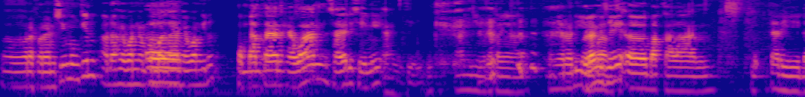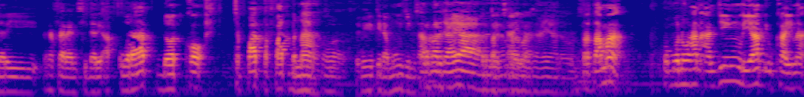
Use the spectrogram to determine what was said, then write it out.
eh, referensi mungkin ada hewan yang pembantaian hewan gitu Pembantaian hewan saya di sini anjing. anjing udah kayak penyiar radio Orang di Bang. sini eh, bakalan dari dari referensi dari akurat.co cepat tepat benar. Oh, Jadi tidak mungkin salah. terpercaya Terpercaya. terpercaya. Pertama, pembunuhan anjing liar di Ukraina.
